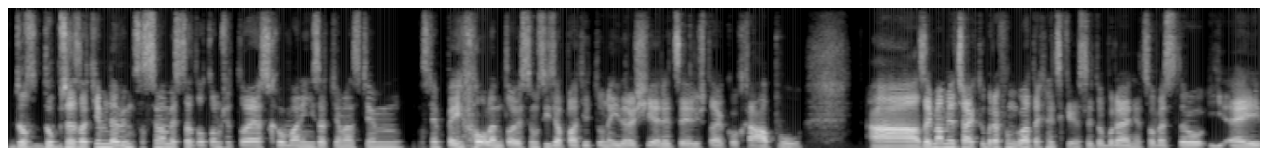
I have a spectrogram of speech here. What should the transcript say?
dost dobře zatím nevím, co si mám myslet o tom, že to je schovaný za tím, s tím vlastně paywallem, to jestli musí zaplatit tu nejdražší edici, když to jako chápu. A zajímá mě třeba, jak to bude fungovat technicky, jestli to bude něco ve stylu EA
